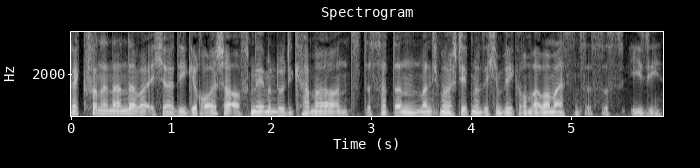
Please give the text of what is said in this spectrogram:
weg voneinander, weil ich ja die Geräusche aufnehme und du die Kamera und das hat dann, manchmal steht man sich im Weg rum, aber meistens ist es easy.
